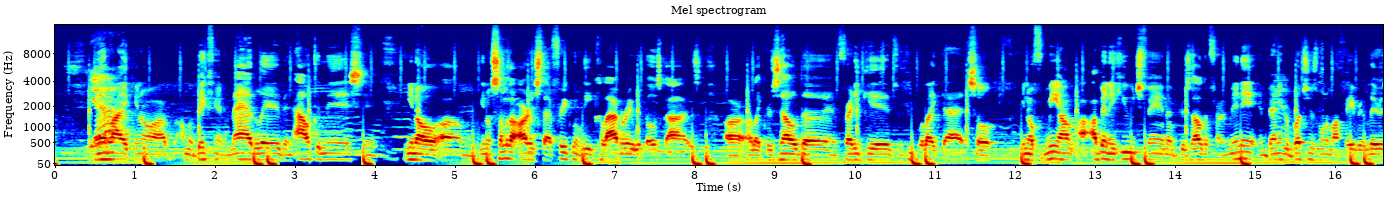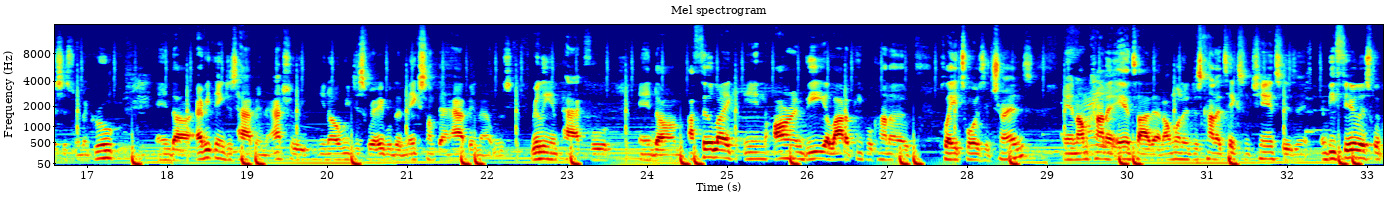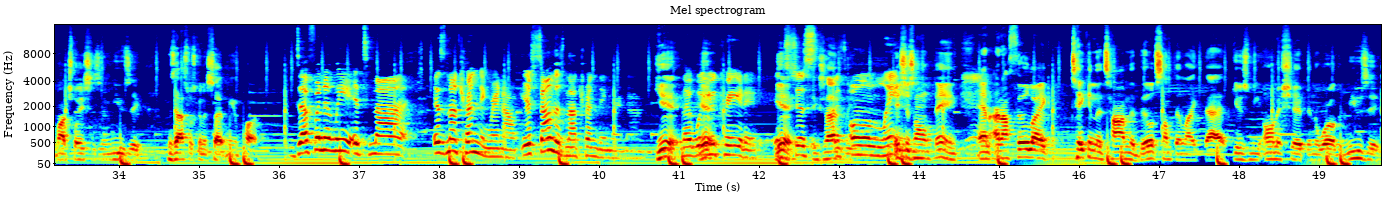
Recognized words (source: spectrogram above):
And like, you know, I, I'm a big fan of Madlib and Alchemist and you know, um, you know, some of the artists that frequently collaborate with those guys are, are, like Griselda and Freddie Gibbs and people like that. So, you know, for me, i have been a huge fan of Griselda for a minute, and Benny the Butcher is one of my favorite lyricists from the group. And uh, everything just happened naturally. You know, we just were able to make something happen that was really impactful. And um, I feel like in R&B, a lot of people kind of play towards the trends and I'm kind of anti that. I want to just kind of take some chances and, and, be fearless with my choices in music because that's what's going to set me apart. Definitely, it's not it's not trending right now. Your sound is not trending right now. Yeah, like what yeah. you created. It's yeah, just exactly. its own lane. It's its own thing, yeah. and and I feel like taking the time to build something like that gives me ownership in the world of music.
